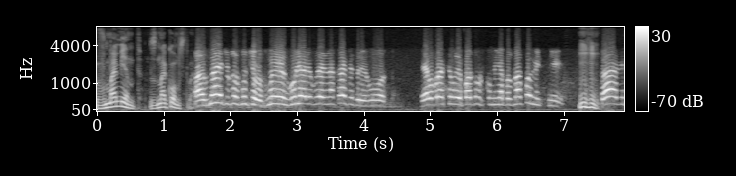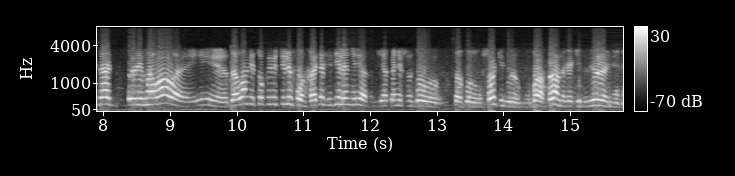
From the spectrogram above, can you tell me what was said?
В момент знакомства. А знаете, что случилось? Мы гуляли-гуляли на кафедре, вот. Я попросил ее подружку меня познакомить с ней. Мгм. Да, видать, проревновала и дала мне только ее телефон. Хотя сидели они рядом. Я, конечно, был такой в шоке, говорю, ба, странные какие-то движения.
